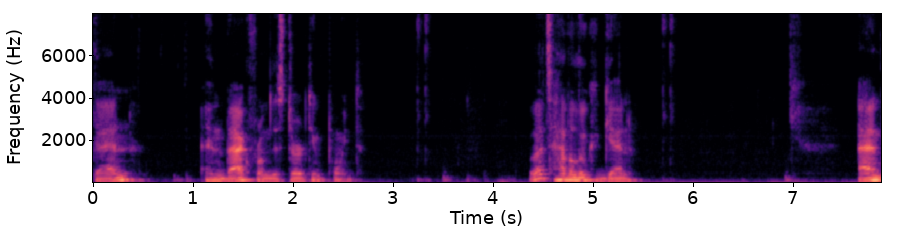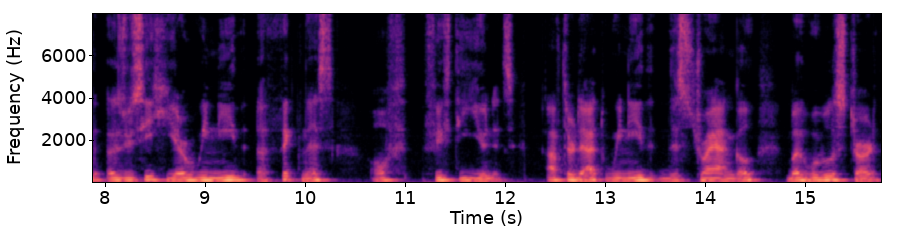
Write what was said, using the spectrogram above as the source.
10 and back from the starting point. Let's have a look again. And as you see here we need a thickness of 50 units. After that we need this triangle but we will start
